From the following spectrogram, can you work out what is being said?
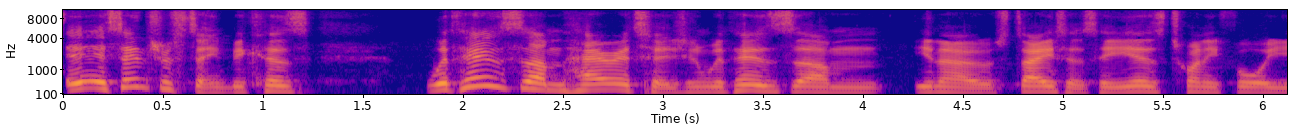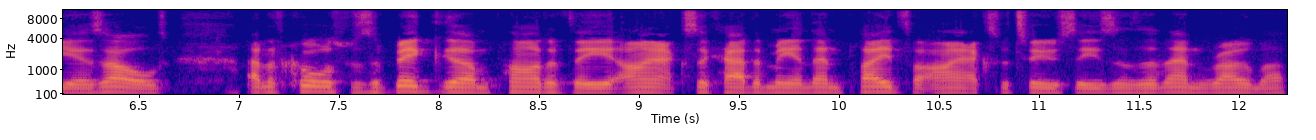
it's interesting because with his um, heritage and with his um, you know status, he is 24 years old, and of course was a big um, part of the Ajax academy, and then played for Ajax for two seasons, and then Roma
